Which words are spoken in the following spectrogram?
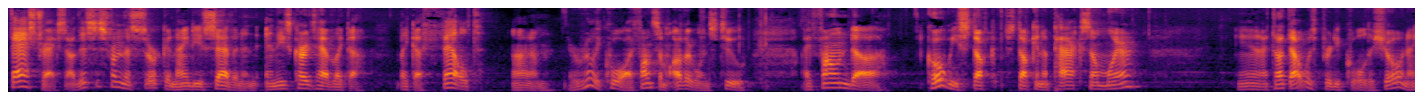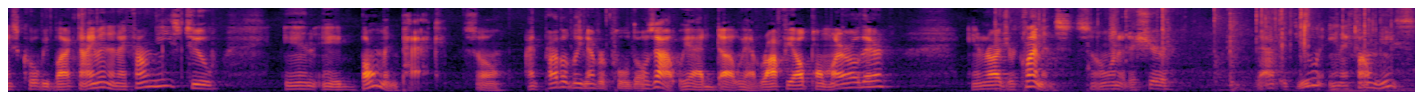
Fast Tracks. Now, this is from the Circa 97, and, and these cards have like a like a felt on them. They're really cool. I found some other ones, too. I found uh, Kobe stuck, stuck in a pack somewhere. And I thought that was pretty cool to show. A nice Kobe Black Diamond. And I found these two in a Bowman pack. So I probably never pulled those out. We had uh, we have Rafael Palmeiro there and Roger Clemens. So I wanted to share that with you, and I found these.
